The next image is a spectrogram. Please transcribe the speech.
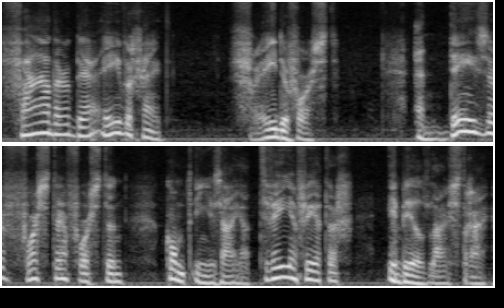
Vader der eeuwigheid, vredevorst. En deze vorst der vorsten komt in Jesaja 42 in beeld, luisteraar.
